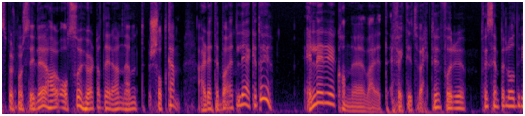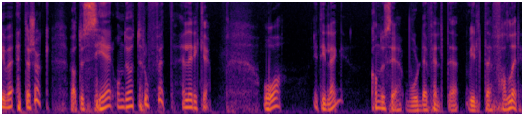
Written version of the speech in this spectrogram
spørsmålsstiller har også hørt at dere har nevnt shotcam. Er dette bare et leketøy? Eller kan det være et effektivt verktøy for f.eks. å drive ettersøk? Ved at du ser om du har truffet eller ikke. Og i tillegg kan du se hvor det felte viltet faller.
